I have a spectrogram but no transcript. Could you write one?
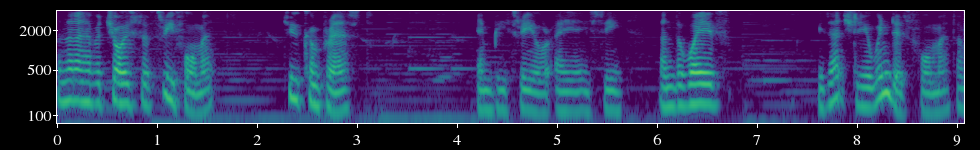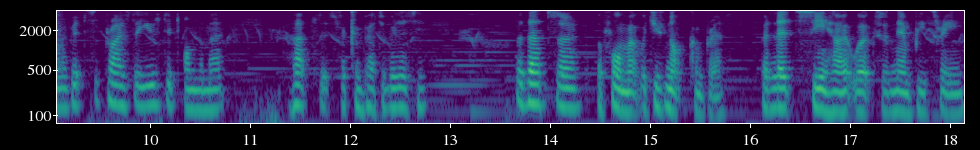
And then I have a choice of three formats, two compressed, MP3 or AAC, and the WAVE is actually a Windows format. I'm a bit surprised they used it on the Mac. Perhaps it's for compatibility. But that's a, a format which is not compressed. But let's see how it works as an MP3.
